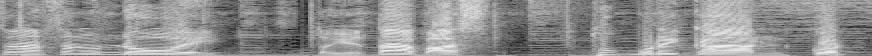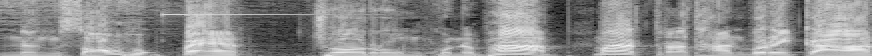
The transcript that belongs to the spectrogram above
สนับสนุนโดย Toyota Bus ทุกบริการกด 1268 โชว์รูมคุณภาพมาตรฐานบริการ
